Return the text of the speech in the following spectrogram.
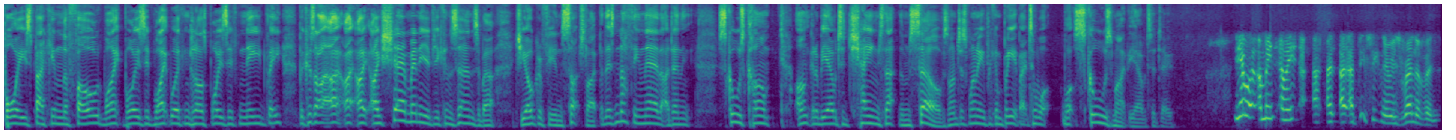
boys back in the fold, white boys if white working class boys if need be, because I, I, I, share many of your concerns about geography and such like, but there's nothing there that I don't think schools can't aren't going to be able to change that themselves. And I'm just wondering if we can bring it back to what what schools might be able to do. Yeah, well, I mean, I mean, I, I, I do think there is relevance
